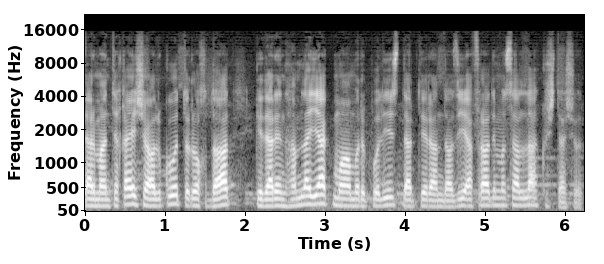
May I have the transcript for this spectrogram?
در منطقه شالکوت رخ داد که در این حمله یک مامور پلیس در تیراندازی افراد مسلح کشته شد.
